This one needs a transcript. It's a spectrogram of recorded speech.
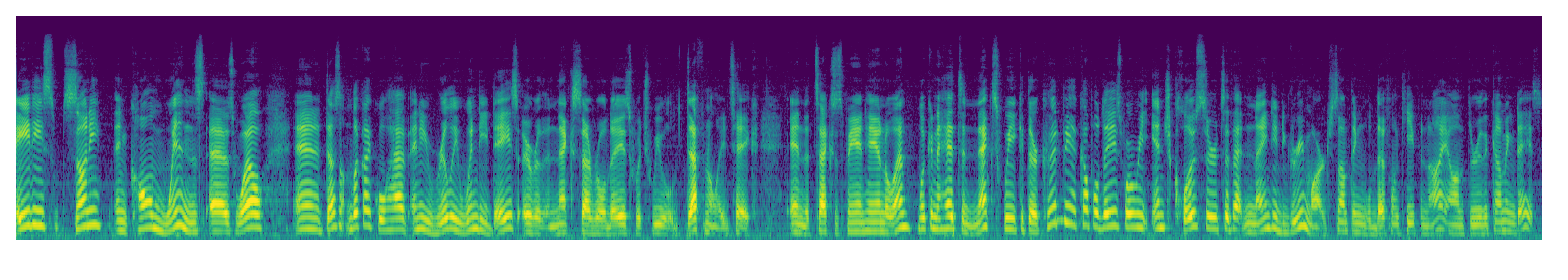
80s, sunny and calm winds as well. And it doesn't look like we'll have any really windy days over the next several days, which we will definitely take in the Texas Panhandle. And looking ahead to next week, there could be a couple days where we inch closer to that 90 degree mark, something we'll definitely keep an eye on through the coming days.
